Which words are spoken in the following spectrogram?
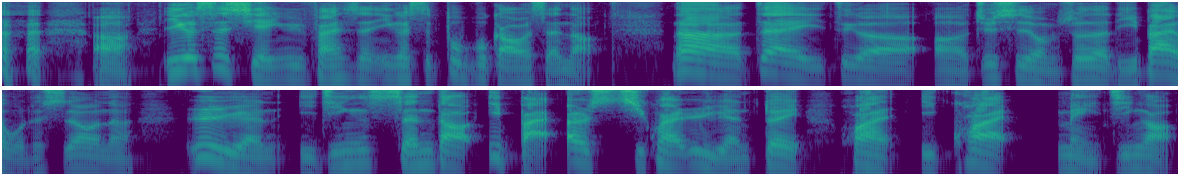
啊，一个是咸鱼翻身，一个是步步高升哦。那在这个呃，就是我们说的礼拜五的时候呢，日元已经升到一百二十七块日元兑换一块美金哦。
